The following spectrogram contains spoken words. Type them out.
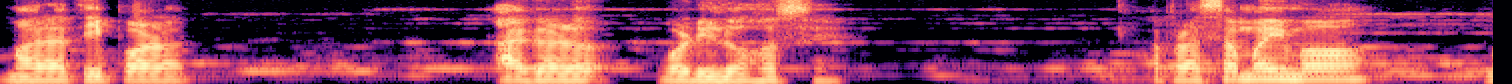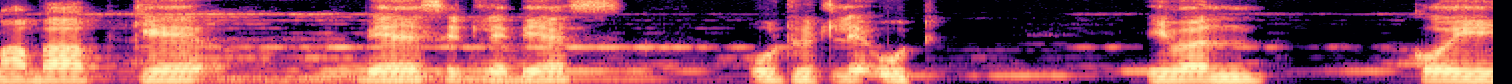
મારાથી પણ આગળ વડીલો હશે. આપણા સમયમાં મા બાપ કે બેસ એટલે બેસ, ઉઠ એટલે ઉઠ. ઇવન કોઈ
